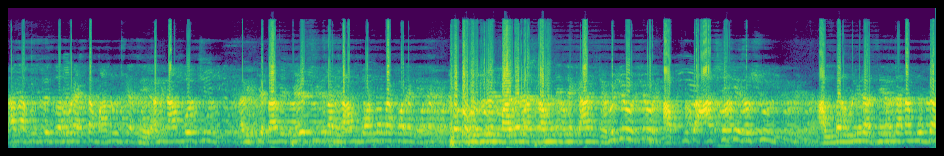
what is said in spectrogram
দাদা হুজুরের দরবারে একটা মানুষ গেছে আমি নাম বলছি আমি কেতাবে পেয়েছি তার নাম বর্ণনা করেন। ছোট হুজুরের মাজারের সামনে যে কাঁদছে হুজুর আপনি তো আশেকে রসুল আল্লাহর উলিরা জেলদানা মুদ্রা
